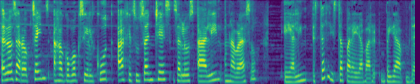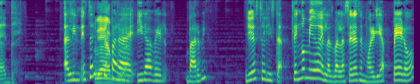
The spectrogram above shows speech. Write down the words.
Saludos a Rob Sainz, a Jacobox y el Cut, a Jesús Sánchez. Saludos a Aline. Un abrazo. Eh, Aline, ¿estás lista para ir a Bar ir a Aline, ¿estás lista para ir a ver Barbie? Yo ya estoy lista. Tengo miedo de las balaceras de Morelia, pero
